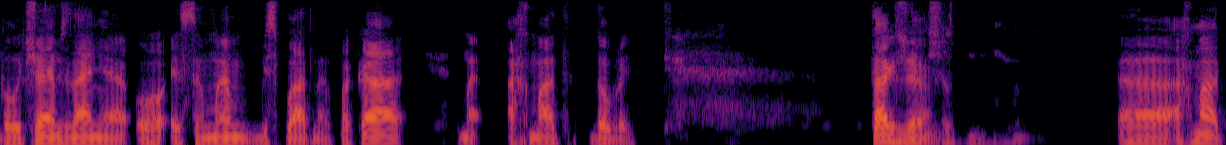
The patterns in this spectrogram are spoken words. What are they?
получаем знания о СММ бесплатно. Пока Ахмад добрый. Также, э, Ахмад,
